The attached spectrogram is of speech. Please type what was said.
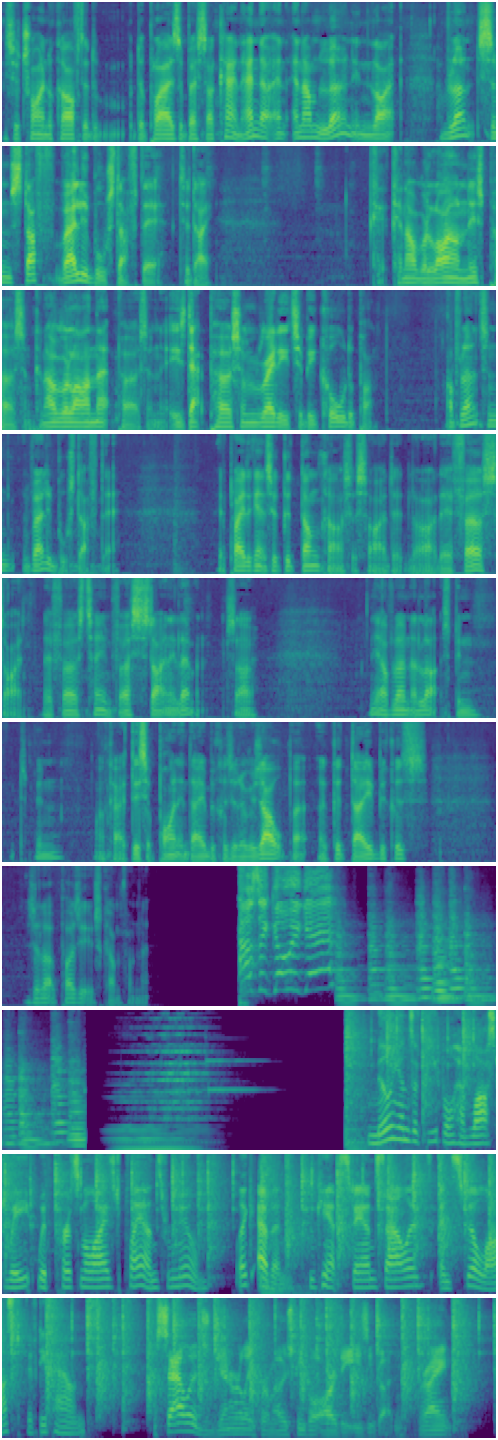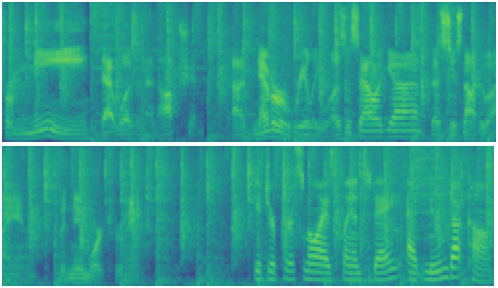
is to try and look after the, the players the best I can, and and and I'm learning like I've learnt some stuff, valuable stuff there today. C- can I rely on this person? Can I rely on that person? Is that person ready to be called upon? I've learnt some valuable stuff there. They played against a good Doncaster side, like their first side, their first team, first starting eleven. So, yeah, I've learnt a lot. It's been, it's been okay, a disappointing day because of the result, but a good day because there's a lot of positives come from that. How's it go again? Millions of people have lost weight with personalized plans from Noom, like Evan, who can't stand salads and still lost 50 pounds. Salads, generally, for most people, are the easy button, right? For me, that wasn't an option. I never really was a salad guy. That's just not who I am. But Noom worked for me. Get your personalized plan today at Noom.com.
